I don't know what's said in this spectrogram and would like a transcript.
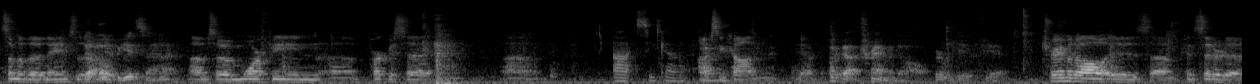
Some of the names of The the opiates, uh-huh. Um, so morphine, uh, Percocet, um, Oxycontin. OxyContin. Yeah. What about tramadol? Where would it fit? Tramadol is um, considered a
